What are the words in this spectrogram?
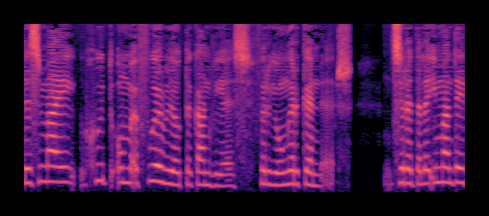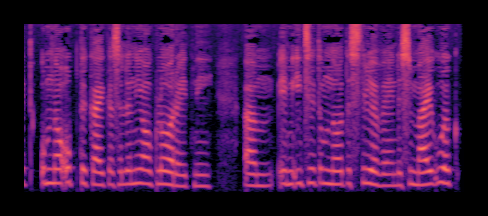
dis my goed om 'n voorbeeld te kan wees vir jonger kinders sodat hulle iemand het om na op te kyk as hulle nie al klaar het nie. Um en iets het om na te streef en dis vir my ook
